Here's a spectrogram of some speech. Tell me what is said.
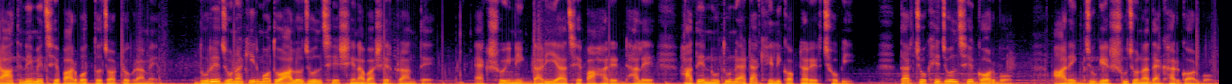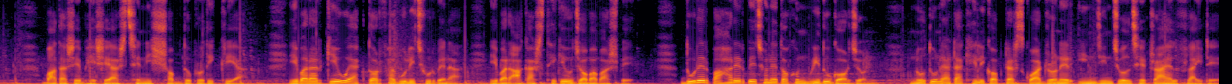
রাত নেমেছে পার্বত্য চট্টগ্রামে। দূরে জোনাকির মতো আলো জ্বলছে সেনাবাসের প্রান্তে। এক সৈনিক দাঁড়িয়ে আছে পাহাড়ের ঢালে, হাতে নতুন অ্যাটাক হেলিকপ্টারের ছবি। তার চোখে জ্বলছে গর্ব, আরেক যুগের সূচনা দেখার গর্ব। বাতাসে ভেসে আসছে নিঃশব্দ প্রতিক্রিয়া। এবার আর কেউ একতরফা গুলি ছুড়বে না, এবার আকাশ থেকেও জবাব আসবে। দূরের পাহাড়ের পেছনে তখন মৃদু গর্জন। নতুন অ্যাটাক হেলিকপ্টার স্কোয়াড্রনের ইঞ্জিন চলছে ট্রায়াল ফ্লাইটে।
